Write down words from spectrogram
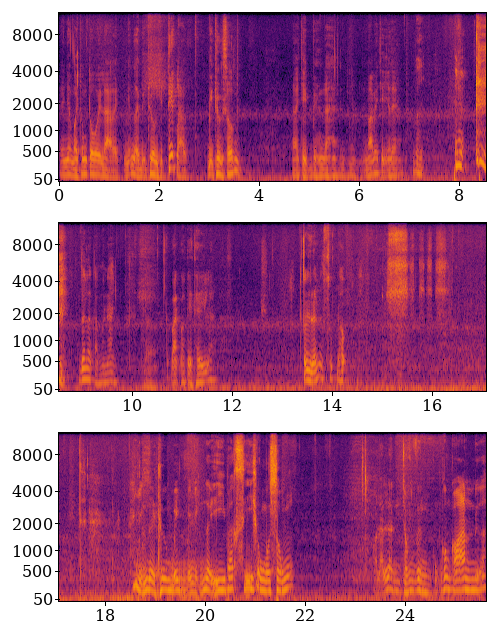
Thế nhưng mà chúng tôi là những người bị thương thì tiếc là bị thương sớm. Đấy chỉ nói với chị như thế. Vâng. Rất là cảm ơn anh. Yeah. Dạ. các bạn có thể thấy là tôi rất là xúc động những người thương binh với những người y bác sĩ không có sống. Họ đã lần trong rừng cũng không có ăn nữa.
